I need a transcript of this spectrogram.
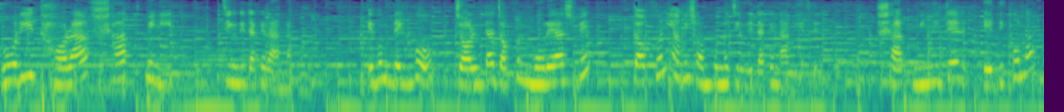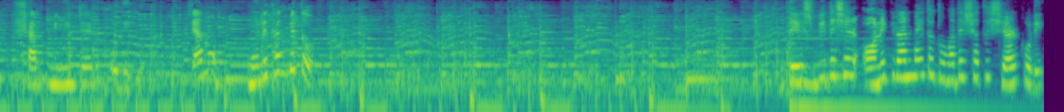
ঘড়ি ধরা সাত মিনিট চিংড়িটাকে রান্না করব। এবং দেখব জলটা যখন মরে আসবে, তখনই আমি সম্পূর্ণ চিংড়িটাকে নামিয়ে ফেলব। সাত মিনিটের এদিকও না, সাত মিনিটের ওদিকও না। কেন? মনে থাকবে তো? দেশ বিদেশের অনেক রান্নাই তো তোমাদের সাথে শেয়ার করি,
